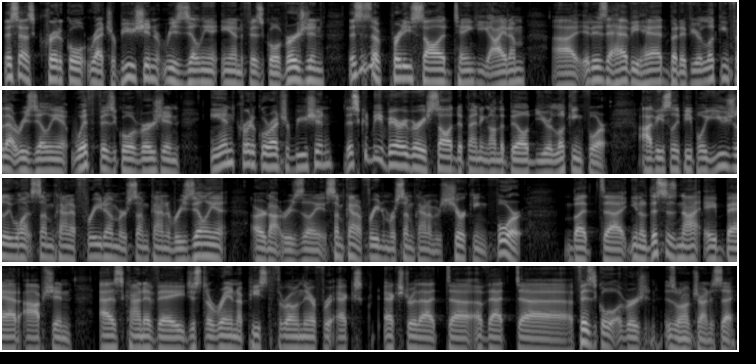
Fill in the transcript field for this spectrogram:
This has critical retribution, resilient, and physical aversion. This is a pretty solid tanky item. Uh, it is a heavy head, but if you're looking for that resilient with physical aversion and critical retribution, this could be very, very solid depending on the build you're looking for. Obviously, people usually want some kind of freedom or some kind of resilient, or not resilient, some kind of freedom or some kind of shirking fort. But uh, you know, this is not a bad option as kind of a just a random piece to throw in there for ex- extra that uh, of that uh, physical aversion is what I'm trying to say.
